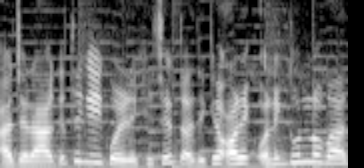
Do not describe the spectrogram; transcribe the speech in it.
আর যারা আগে থেকেই করে রেখেছেন, তাদেরকে অনেক অনেক ধন্যবাদ।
